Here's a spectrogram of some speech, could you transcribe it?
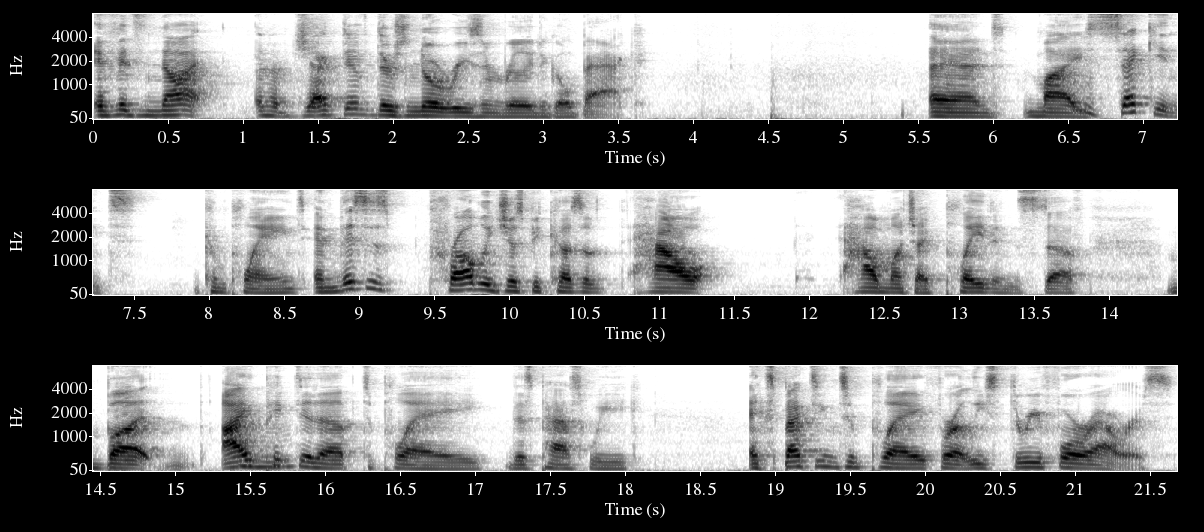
if it's not an objective, there's no reason really to go back. And my hmm. second complaint, and this is probably just because of how how much I played it and stuff, but I hmm. picked it up to play this past week, expecting to play for at least three four hours.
